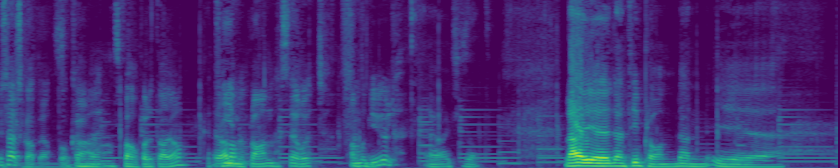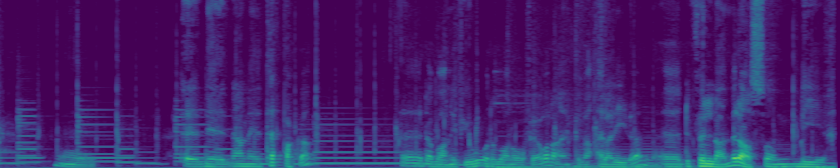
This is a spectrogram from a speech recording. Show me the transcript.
i selskapet. På hva, kan på dette, ja. hva Ja timeplanen ser ut fram mot jul. Ja, ikke sant. Nei, eh, den timeplanen, den er eh, det, Den er tettpakka. Eh, Det var den i fjor, og det var den året før, det har egentlig vært hele livet. Eh, Du følger den med det som blir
